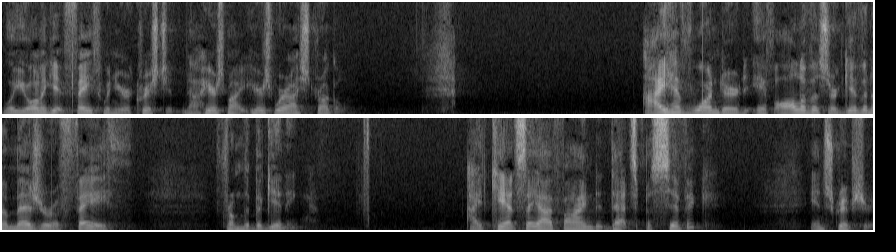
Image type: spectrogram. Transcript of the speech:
well, you only get faith when you're a Christian. Now, here's, my, here's where I struggle. I have wondered if all of us are given a measure of faith from the beginning. I can't say I find that specific in Scripture.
